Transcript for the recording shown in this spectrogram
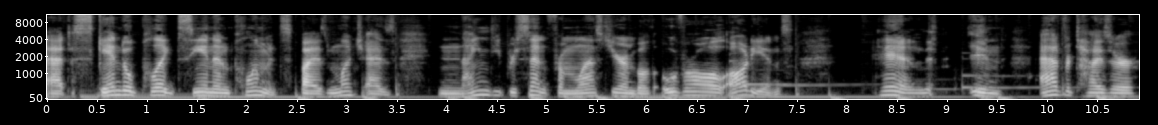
at scandal plagued CNN plummets by as much as 90% from last year in both overall audience and in advertiser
